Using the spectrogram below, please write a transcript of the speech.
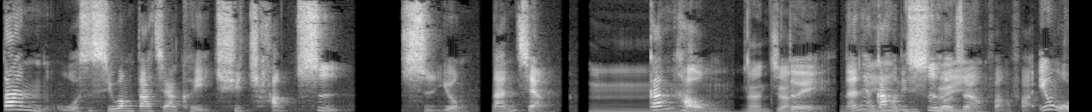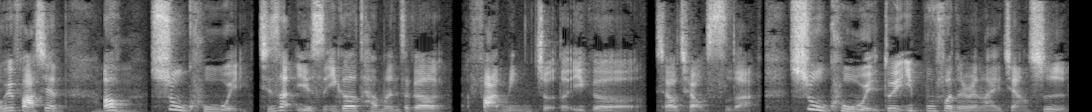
但我是希望大家可以去尝试使用。难讲，嗯，刚好难讲，对，难讲，刚好你适合这样方法，因为我会发现哦，树枯萎其实也是一个他们这个发明者的一个小巧思啦。树枯萎对一部分的人来讲是。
